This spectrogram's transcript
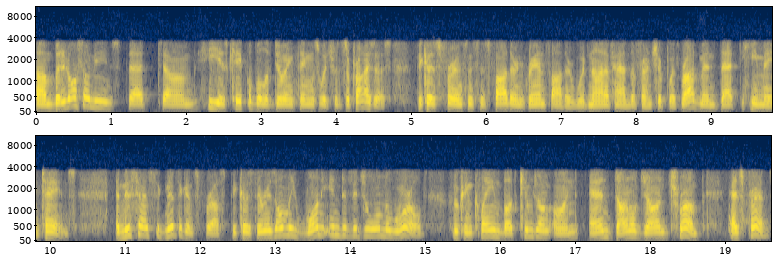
um, but it also means that um, he is capable of doing things which would surprise us. Because, for instance, his father and grandfather would not have had the friendship with Rodman that he maintains. And this has significance for us because there is only one individual in the world who can claim both Kim Jong un and Donald John Trump as friends,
